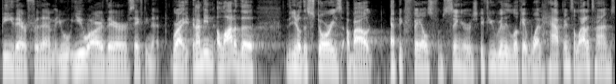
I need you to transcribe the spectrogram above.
be there for them. You you are their safety net. Right, and I mean a lot of the, the, you know, the stories about epic fails from singers. If you really look at what happens, a lot of times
